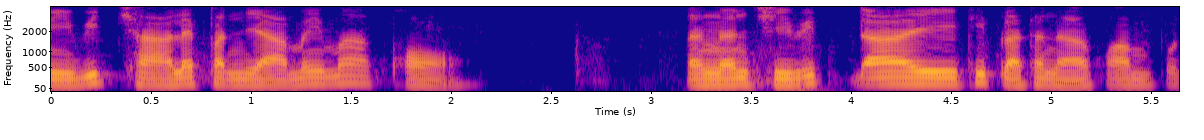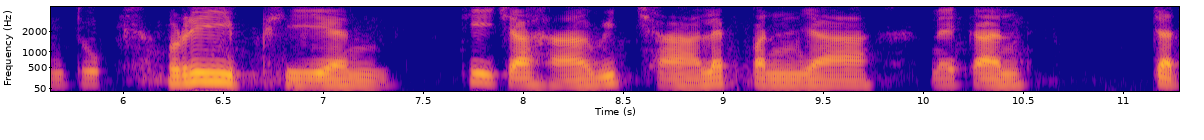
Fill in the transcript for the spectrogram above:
มีวิชาและปัญญาไม่มากพอ ดังนั้นชีวิตใดที่ปรารถนาความพ้นทุกข์รีบเพียรที่จะหาวิชาและปัญญาในการจัด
